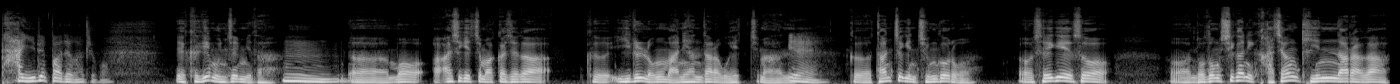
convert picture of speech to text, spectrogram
다 일에 빠져가지고. 예, 그게 문제입니다. 음. 어, 뭐, 아시겠지만 아까 제가 그 일을 너무 많이 한다라고 했지만, 예. 그 단적인 증거로, 어, 세계에서 어, 노동 시간이 가장 긴 나라가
